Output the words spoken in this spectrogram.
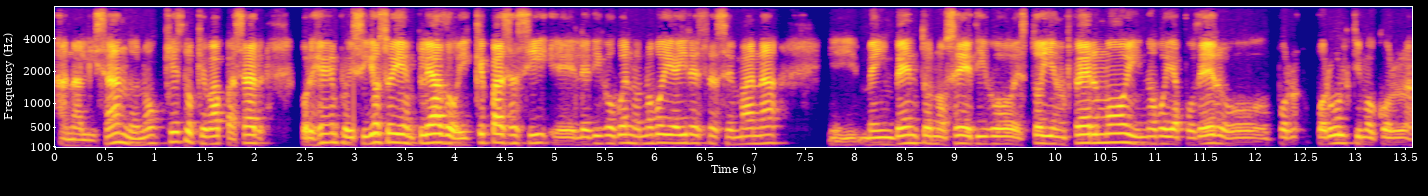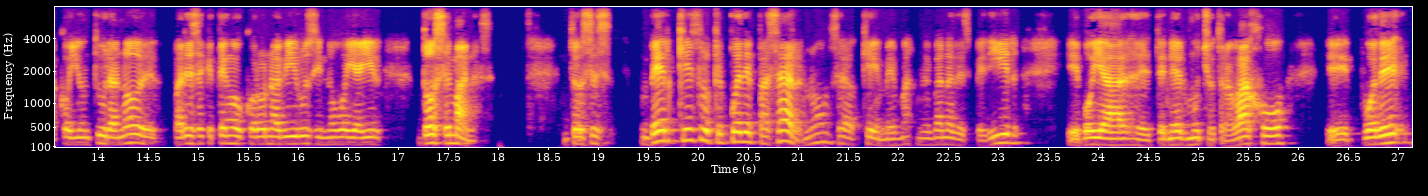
analizando, ¿no? ¿Qué es lo que va a pasar? Por ejemplo, si yo soy empleado, ¿y qué pasa si le digo, bueno, no voy a ir esta semana y me invento, no sé, digo, estoy enfermo y no voy a poder, o por, por último, con la coyuntura, ¿no? Eh, parece que tengo coronavirus y no voy a ir dos semanas. Entonces, ver qué es lo que puede pasar, ¿no? O sea, que me, me van a despedir, eh, voy a eh, tener mucho trabajo, puede,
